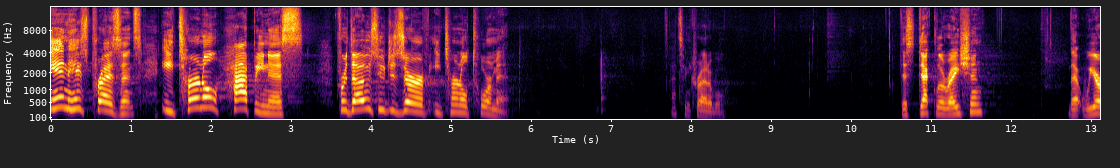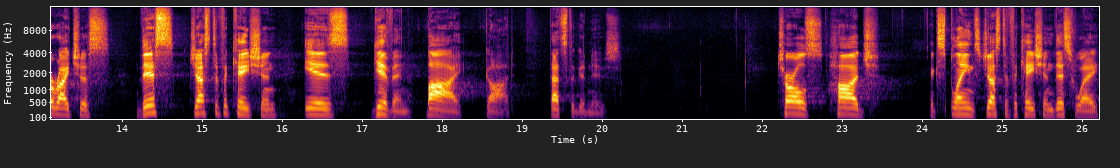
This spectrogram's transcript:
in his presence, eternal happiness for those who deserve eternal torment. That's incredible. This declaration that we are righteous this justification is given by God. That's the good news. Charles Hodge explains justification this way.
